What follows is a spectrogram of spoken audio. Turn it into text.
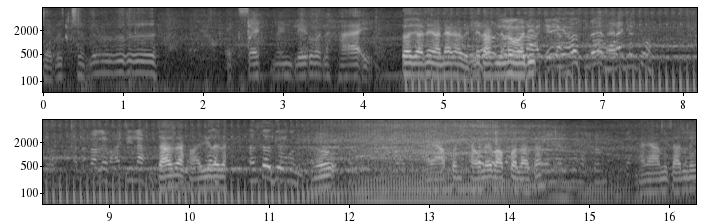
चलो चलो. एक्साइटमेंट लेवल हाय ज्याने अनेका भेटलेत आपल्याला भाजीला. जा जा माझीला जा. हो. आणि आपण ठेवलंय बाप्पाला आता. आणि आम्ही चाललोय.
